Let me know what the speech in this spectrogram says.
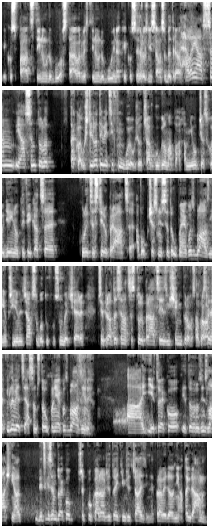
jako spát stejnou dobu a vstávat ve stejnou dobu, jinak jako se hrozně sám sebe trápí. Hele, já jsem, já jsem tohle, takhle, už tyhle ty věci fungují, že? třeba v Google mapách a mě občas chodí notifikace kvůli cestě do práce a občas mě se to úplně jako zblázní a přijde mi třeba v sobotu v 8 večer, připravte se na cestu do práce, je zvýšený provoz a prostě takovéhle věci a jsem z toho úplně jako zblázněný. A je to jako, je to hrozně zvláštní, ale vždycky jsem to jako předpokládal, že to je tím, že třeba jezdím nepravidelně a tak dále. Hmm.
